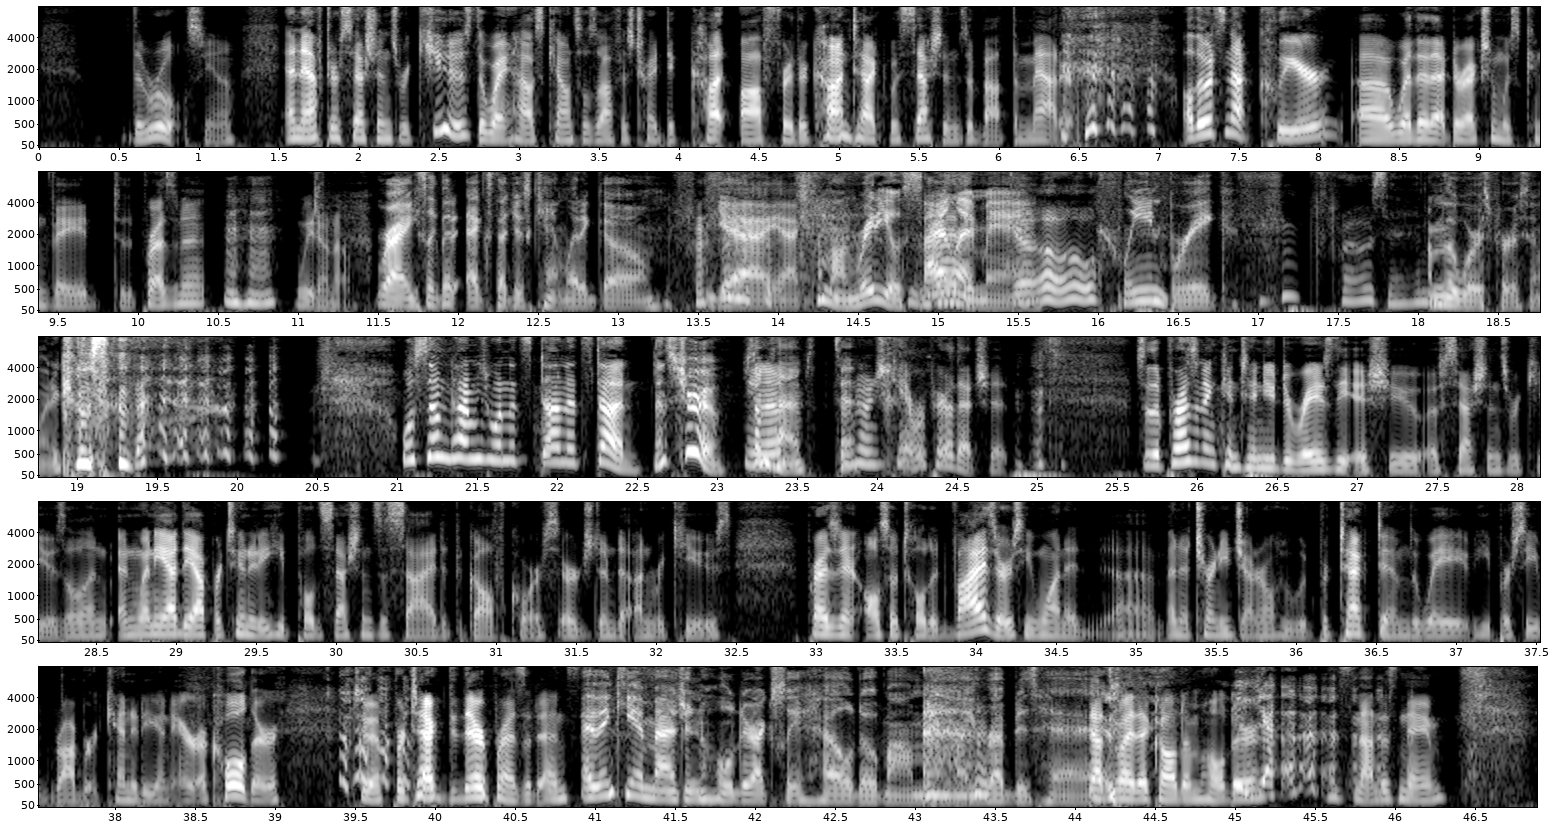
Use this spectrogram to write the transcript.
the rules, you know. And after Sessions recused, the White House counsel's office tried to cut off further contact with Sessions about the matter. Although it's not clear uh, whether that direction was conveyed to the president, Mm-hmm. we don't know. Right. He's like that ex that just can't let it go. Yeah, yeah. Come on, radio silent, man. go. Clean break. Frozen. I'm the worst person when it comes to that. Well, sometimes when it's done, it's done. That's true. You know? Sometimes. Yeah. Sometimes you can't repair that shit. So the president continued to raise the issue of Sessions' recusal, and, and when he had the opportunity, he pulled Sessions aside at the golf course, urged him to unrecuse. President also told advisors he wanted uh, an attorney general who would protect him the way he perceived Robert Kennedy and Eric Holder to have protected their presidents. I think he imagined Holder actually held Obama and like rubbed his head. That's why they called him Holder. Yeah. It's not his name.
